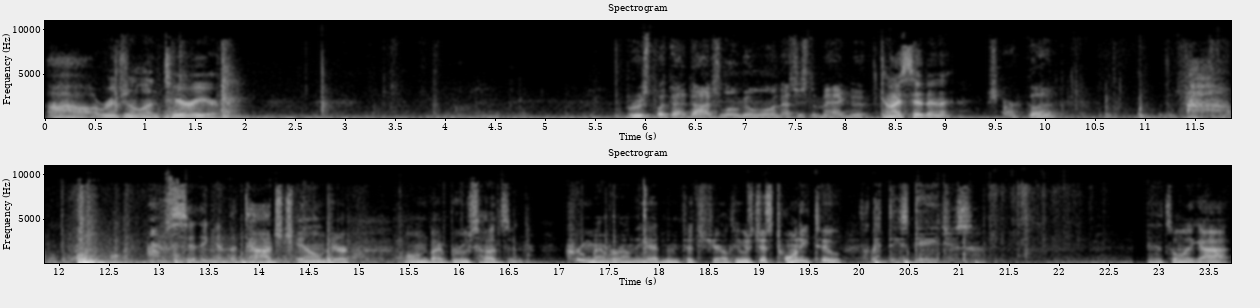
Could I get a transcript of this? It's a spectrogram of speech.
Oh, original interior. Bruce put that Dodge logo on. That's just a magnet. Can I sit in it? Sure, go ahead. I'm sitting in the Dodge Challenger owned by Bruce Hudson, crew member on the Edmund Fitzgerald. He was just 22. Look at these gauges. And it's only got,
